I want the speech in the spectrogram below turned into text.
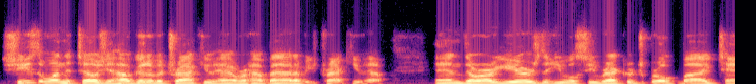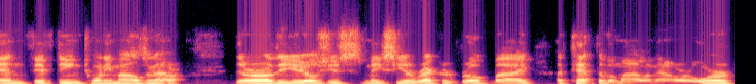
She's the one that tells you how good of a track you have or how bad of a track you have. And there are years that you will see records broke by 10, 15, 20 miles an hour. There are other years you may see a record broke by a tenth of a mile an hour or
